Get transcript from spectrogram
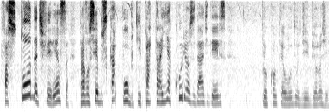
faz toda a diferença para você buscar público e para atrair a curiosidade deles para o conteúdo de biologia.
